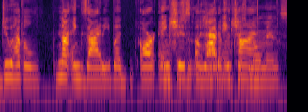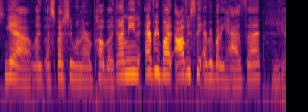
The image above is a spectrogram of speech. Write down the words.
do have a not anxiety, but are anxious, a lot of the time. moments. Yeah, like especially when they're in public. And I mean, everybody obviously everybody has that. Yeah.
